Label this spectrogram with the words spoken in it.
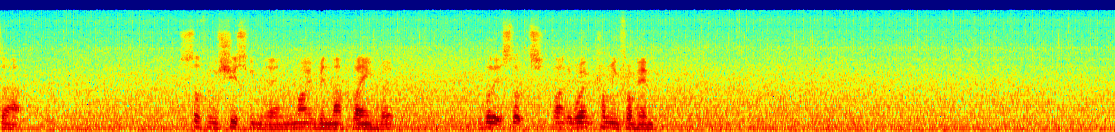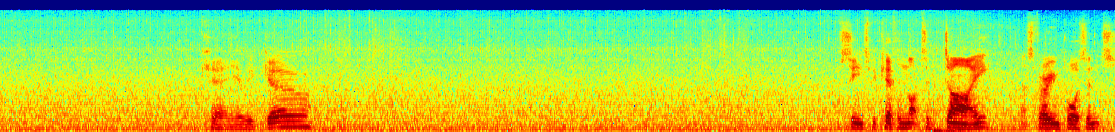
That? Something was shooting me then. It might have been that plane, but the bullets looked like they weren't coming from him. Okay, here we go. So need to be careful not to die. That's very important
